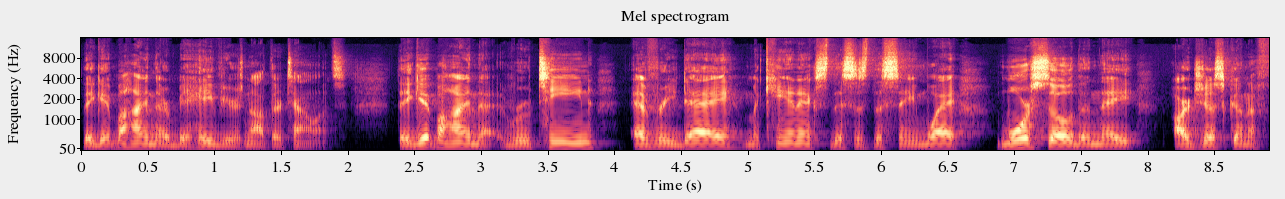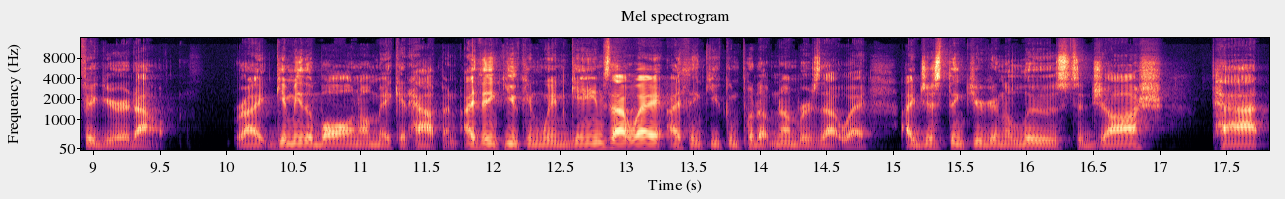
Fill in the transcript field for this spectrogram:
they get behind their behaviors, not their talents. They get behind that routine every day, mechanics, this is the same way, more so than they are just gonna figure it out, right? Give me the ball and I'll make it happen. I think you can win games that way. I think you can put up numbers that way. I just think you're gonna lose to Josh, Pat,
